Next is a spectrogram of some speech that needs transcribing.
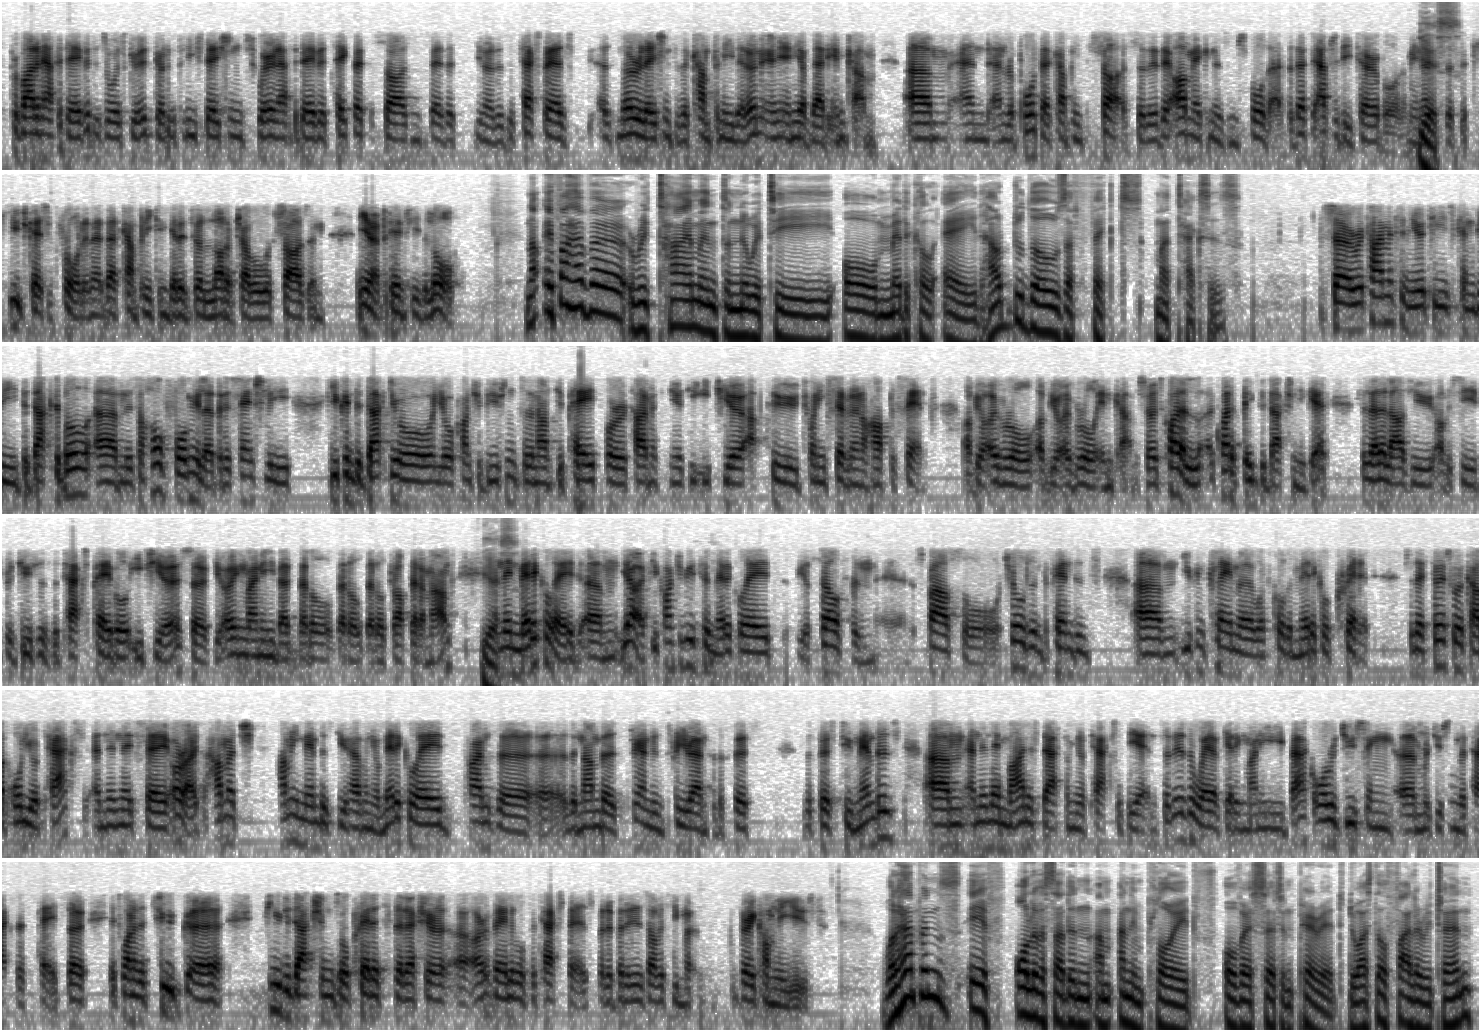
provide an affidavit is always good. Go to the police station, swear an affidavit, take that to SARS and say that you know that the taxpayer has, has no relation to the company. They don't earn any of that income, um, and and report that company to SARS. So there, there are mechanisms for that, but that's absolutely terrible. I mean, Yes. that's, that's a huge case of fraud, and that, that company can get into a lot of trouble with SARS and you know potentially the law. Now, if I have a retirement annuity or medical aid, how do those affect my taxes? So retirement annuities can be deductible. Um, there's a whole formula, but essentially you can deduct your, your contributions to the amount you pay for a retirement annuity each year up to 27.5% of your overall of your overall income. So it's quite a quite a big deduction you get. So that allows you obviously it reduces the tax payable each year. So if you're owing money, that that'll that'll that'll drop that amount. Yes. And then medical aid, um, yeah, if you contribute to medical aid yourself and uh, spouse or children, dependents, um, you can claim a, what's called a medical credit. So they first work out all your tax, and then they say, all right, how much, how many members do you have on your medical aid times the uh, the number, 303 rand for the first the first two members, um, and then they minus that from your tax at the end. So there's a way of getting money back or reducing um, reducing the tax that's paid. So it's one of the two uh, few deductions or credits that actually are, are available for taxpayers, but but it is obviously very commonly used. What happens if all of a sudden I'm unemployed f- over a certain period? Do I still file a return?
